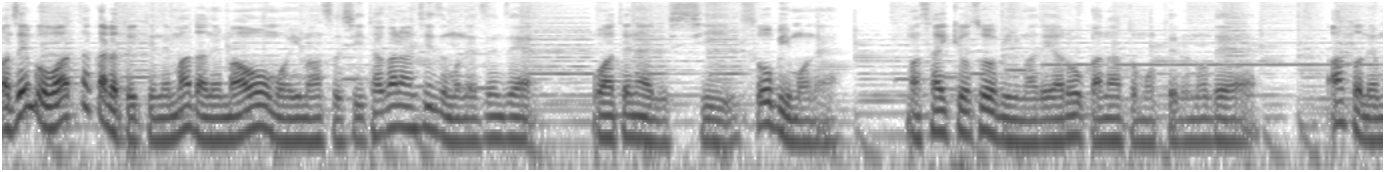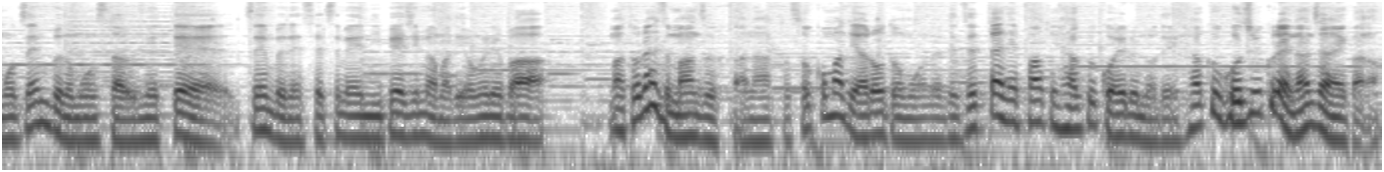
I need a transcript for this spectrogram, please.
まあ、全部終わったからといってね、まだね、魔王もいますし、宝の地図もね、全然終わってないですし、装備もね、まあ、最強装備までやろうかなと思ってるので、あとね、もう全部のモンスターを埋めて、全部ね、説明2ページ目まで読めれば、まあ、とりあえず満足かなと、そこまでやろうと思うので、絶対ね、パート100超えるので、150くらいなんじゃないかな。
